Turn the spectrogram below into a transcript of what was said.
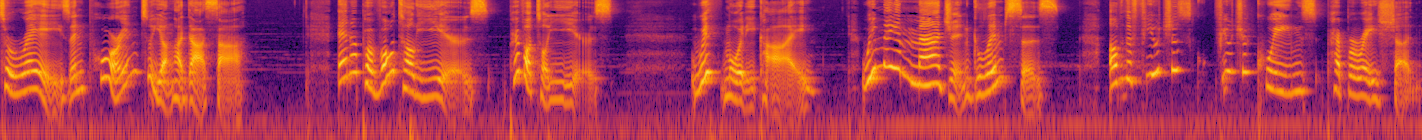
to raise and pour into young Hadassah. In her pivotal years, pivotal years with Mordecai, we may imagine glimpses of the future, future queen's preparation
